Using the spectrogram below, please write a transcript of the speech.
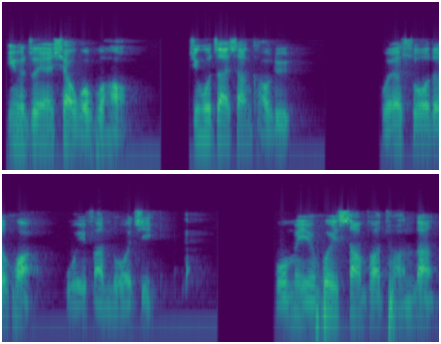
因为这样效果不好。经过再三考虑，我要说的话违反逻辑。我们也会上发传单，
